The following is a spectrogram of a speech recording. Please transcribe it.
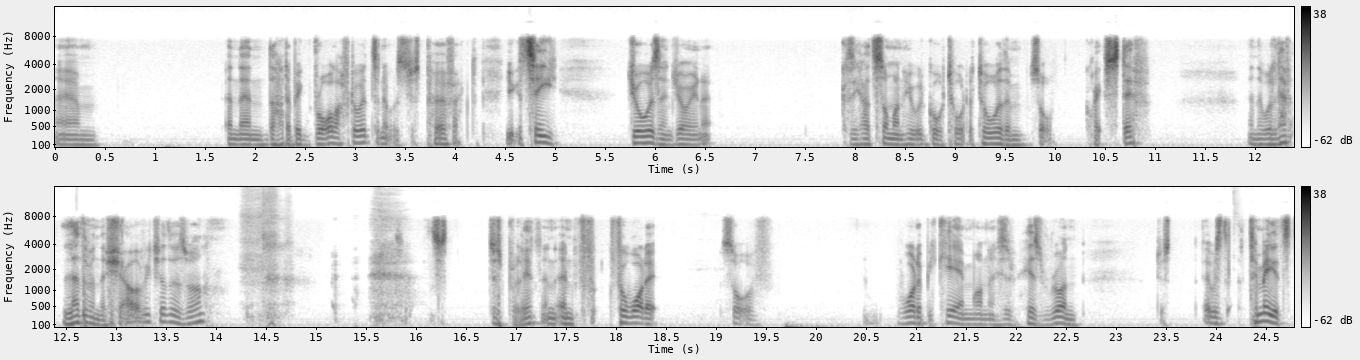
Um, and then they had a big brawl afterwards, and it was just perfect. You could see Joe was enjoying it because he had someone who would go toe to toe with him, sort of quite stiff, and they were le- leathering the shit out of each other as well. So it's just, just brilliant, and and f- for what it sort of what it became on his his run, just it was to me it's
